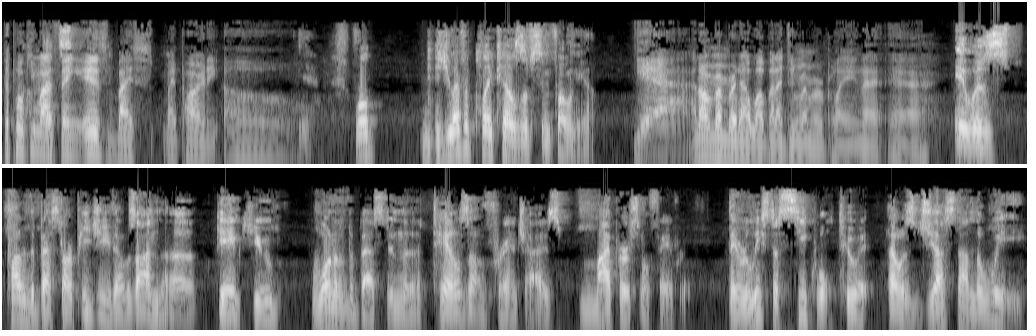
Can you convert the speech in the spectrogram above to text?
the Pokemon oh, thing is my my party. Oh, yeah. Well, did you ever play Tales of Symphonia? Yeah, I don't remember that well, but I do remember playing that. Yeah, it was probably the best RPG that was on the GameCube. One of the best in the Tales of franchise. My personal favorite they released a sequel to it that was just on the Wii,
